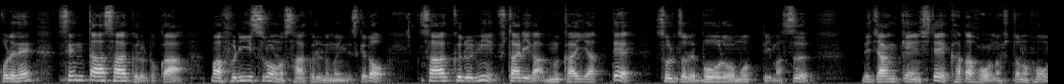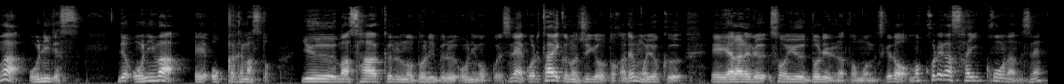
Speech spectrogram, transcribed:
これね、センターサークルとか、まあフリースローのサークルでもいいんですけど、サークルに2人が向かい合って、それぞれボールを持っています。で、じゃんけんして片方の人の方が鬼です。で、鬼は、え追っかけますという、まあ、サークルのドリブル鬼ごっこですね。これ体育の授業とかでもよく、えやられる、そういうドリルだと思うんですけど、もうこれが最高なんですね。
